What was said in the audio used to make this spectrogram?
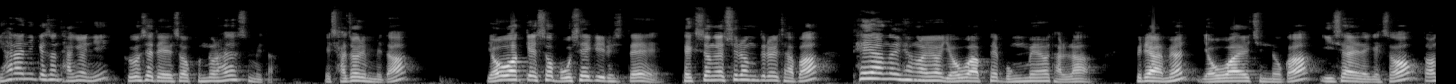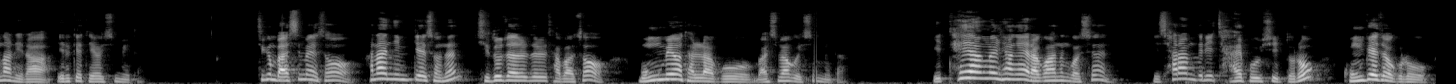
하나님께서는 당연히 그것에 대해서 분노를 하셨습니다. 4절입니다. 여호와께서 모세에게 이르실 때 백성의 수령들을 잡아 태양을 향하여 여호와 앞에 목매어 달라. 그리하면 여호와의 진노가 이스라엘에게서 떠나리라. 이렇게 되어 있습니다. 지금 말씀에서 하나님께서는 지도자들을 잡아서 목매어 달라고 말씀하고 있습니다. 이 태양을 향해라고 하는 것은 사람들이 잘 볼 수 있도록 공개적으로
